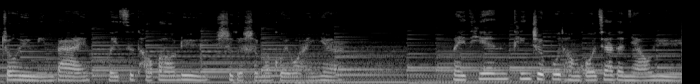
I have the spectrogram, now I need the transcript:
终于明白回字投报率是个什么鬼玩意儿。每天听着不同国家的鸟语，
